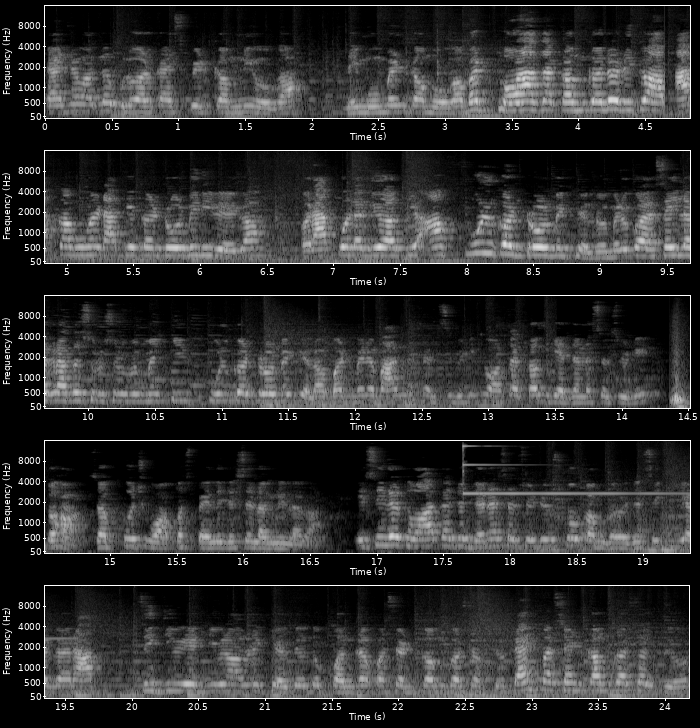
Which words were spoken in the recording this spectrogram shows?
कैसे मतलब ग्लोअर का स्पीड कम नहीं होगा। नहीं मूवमेंट कम होगा बट थोड़ा सा कम कर लो नहीं तो आप, आपका मूवमेंट आपके कंट्रोल में नहीं रहेगा। और आपको लगेगा कि आप फुल कंट्रोल में खेल रहे हो। मेरे को ऐसा ही लग रहा था शुरू शुरू में कि फुल कंट्रोल में खेला बट मैंने बाद में सेंसिटिविटी थोड़ा सा कम किया जनरल सेंसिटिविटी तो हाँ सब कुछ वापस पहले जैसे लगने लगा। इसीलिए थोड़ा सा जो जनरल सेंसिटिविटी उसको कम करो। जैसे कि अगर आप six G B eight G B खेलते हो तो पंद्रह परसेंट कम कर सकते हो टेन परसेंट कम कर सकते हो।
